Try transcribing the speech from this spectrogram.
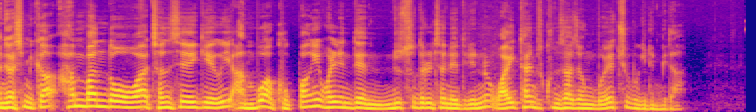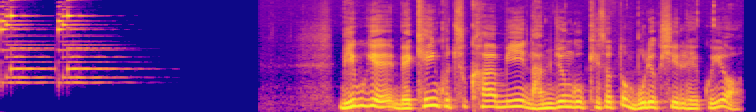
안녕하십니까. 한반도와 전 세계의 안보와 국방에 관련된 뉴스들을 전해드리는 와이타임스 군사정보의 주북일입니다. 미국의 맥케인 구축함이 남중국해에서 또 무력 시위를 했고요.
